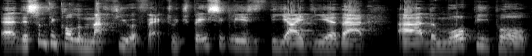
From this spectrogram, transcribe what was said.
uh, there's something called the Matthew effect, which basically is the idea that uh, the more people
